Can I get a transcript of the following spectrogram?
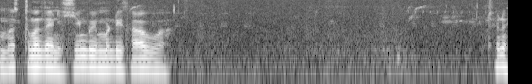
મસ્ત મજાની શીંગુઈ મંડી તો આવવા છે ને?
